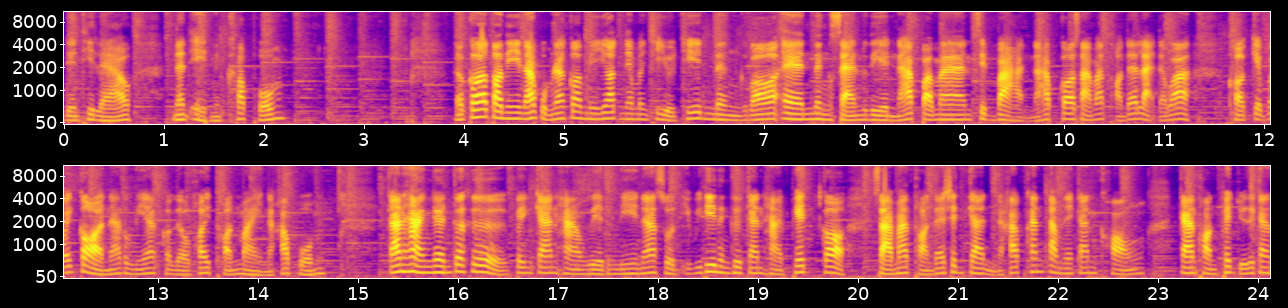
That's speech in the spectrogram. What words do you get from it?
เดือนที่แล้ว นั่นเองนะครับผมแล้วก็ตอนนี้นะผมนะก็มียอดในบัญชีอยู่ที่1ร้อยแอนหนึ่งแสนเหรียญนะครับประมาณ 10 บาทนะครับ ก็สามารถถอนได้แหละ แต่ว่าขอเก็บไว้ก่อนนะ ตรงนี้ก็เดี๋ยวค่อยถอนใหม่นะครับผม การหาเงินก็คือเป็นการหาเหรียญตรงนี้นะ ส่วนอีกวิธีหนึ่งคือการหาเพชรก็สามารถถอนได้เช่นกันนะครับ ขั้นต่ำในการของการถอนเพชรอยู่ด้วยกัน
